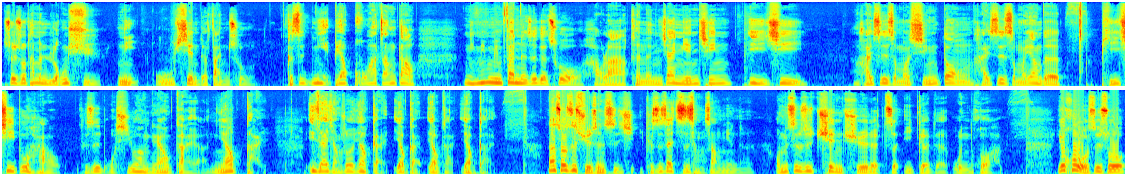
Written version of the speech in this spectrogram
所以说他们容许你无限的犯错。可是你也不要夸张到。你明明犯了这个错，好啦，可能你现在年轻、义气，还是什么行动，还是什么样的脾气不好。可是我希望你要改啊，你要改，一直在讲说要改、要改、要改、要改。那时候是学生时期，可是，在职场上面呢，我们是不是欠缺了这一个的文化？又或者是说，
